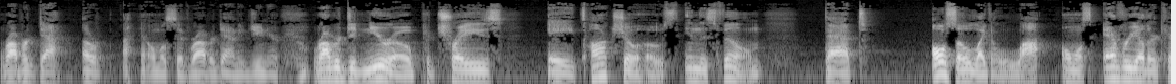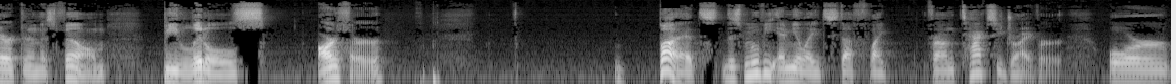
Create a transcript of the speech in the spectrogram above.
Robert da- uh, I almost said Robert Downey Jr. Robert De Niro portrays a talk show host in this film that also, like a lot, almost every other character in this film, belittles Arthur. But this movie emulates stuff like from Taxi Driver or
